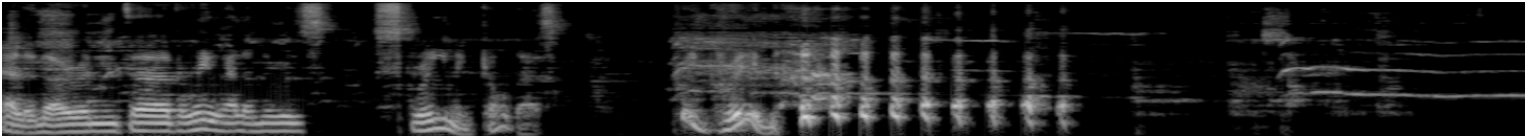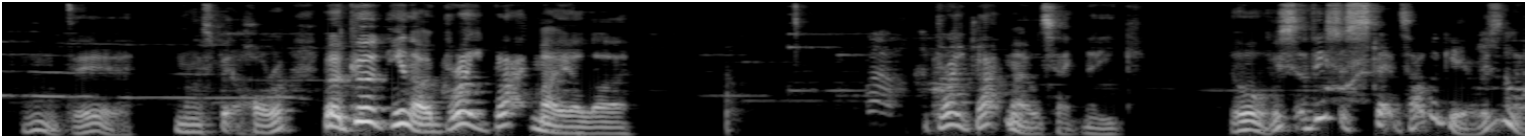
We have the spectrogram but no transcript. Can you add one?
Helena, and uh, the real Helena is screaming. God, that's pretty grim. oh dear, nice bit of horror, but good. You know, great blackmail. Uh, Well, great blackmail technique. Oh, this this has stepped up a gear, isn't it?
